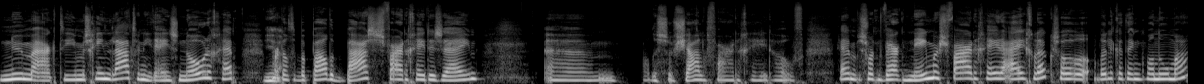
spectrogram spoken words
nu maakt die je misschien later niet eens nodig hebt, Ja. maar dat er bepaalde basisvaardigheden zijn. ehm, bepaalde sociale vaardigheden of hè, een soort werknemersvaardigheden eigenlijk, zo wil ik het denk ik wel noemen.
